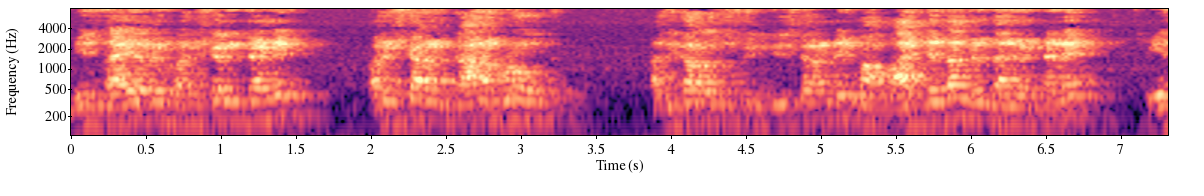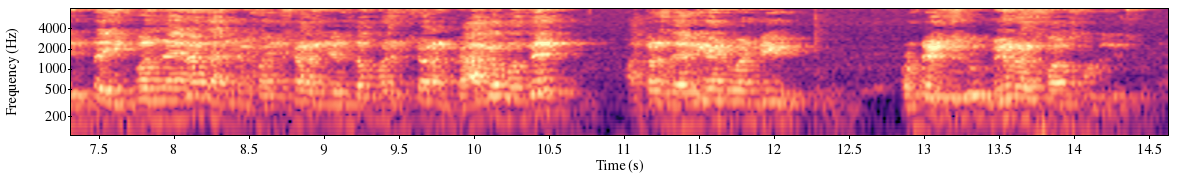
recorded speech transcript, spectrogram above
మీ స్థాయిలో మీరు పరిష్కరించండి. పరిష్కారం కానప్పుడు అధికారుల దృష్టికి తీసుకురండి. మా బాధ్యత మేము దాని వెంటనే ఎంత ఇబ్బంది అయినా దాన్ని మేము పరిష్కారం చేస్తాం. పరిష్కారం కాకపోతే అక్కడ జరిగేటువంటి ప్రొటెస్ట్కు మేము రెస్పాన్సిబిలిటీ తీసుకుంటాం.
